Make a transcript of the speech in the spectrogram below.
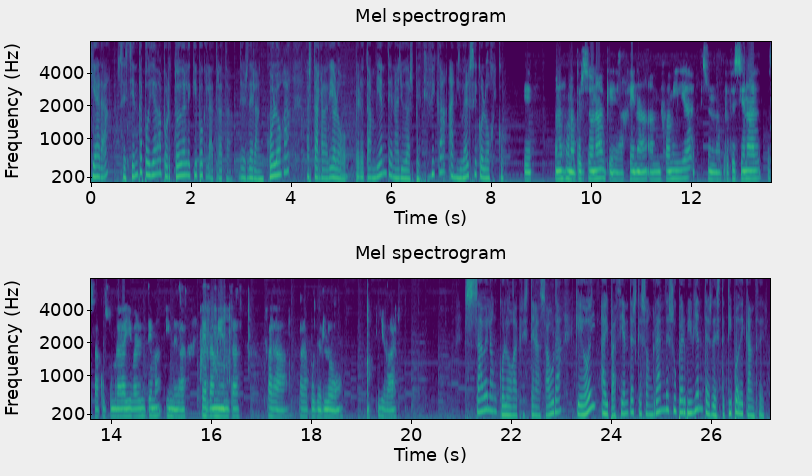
Kiara se siente apoyada por todo el equipo que la trata, desde la oncóloga hasta el radiólogo, pero también tiene ayuda específica a nivel psicológico. Bueno, es una persona que ajena a mi familia, es una profesional, está acostumbrada a llevar el tema y me da herramientas para, para poderlo llevar. Sabe la oncóloga Cristina Saura que hoy hay pacientes que son grandes supervivientes de este tipo de cáncer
